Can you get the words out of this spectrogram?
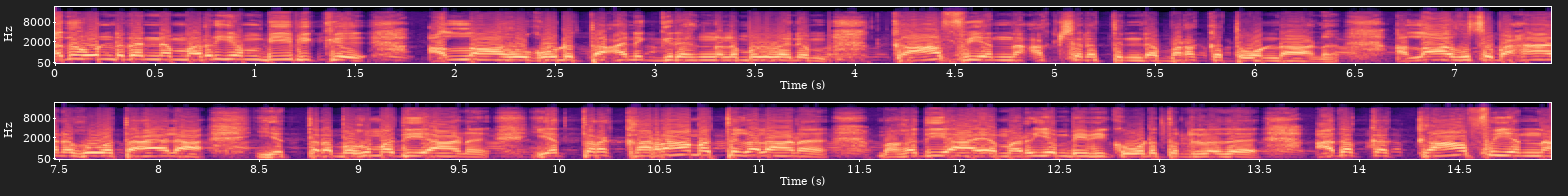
അതുകൊണ്ട് തന്നെ മറിയം ബീവിക്ക് അള്ളാഹു കൊടുത്ത അനുഗ്രഹങ്ങൾ മുഴുവനും കാഫി എന്ന അക്ഷരത്തിന്റെ ബറക്കത്ത് കൊണ്ടാണ്. അള്ളാഹു സുബാനഹുവ തആല എത്ര ബഹുമതിയാണ് എത്ര കറാമത്തുകളാണ് മഹതിയായ മറിയം ബീവിക്ക് കൊടുത്തിട്ടുള്ളത്. അതൊക്കെ കാഫി എന്ന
